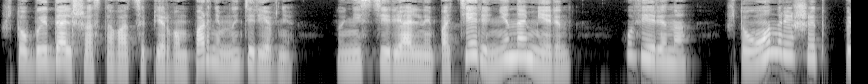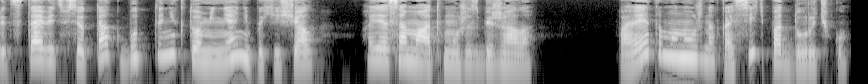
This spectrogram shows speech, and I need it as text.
чтобы и дальше оставаться первым парнем на деревне, но нести реальные потери не намерен. Уверена, что он решит представить все так, будто никто меня не похищал, а я сама от мужа сбежала. Поэтому нужно косить под дурочку.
